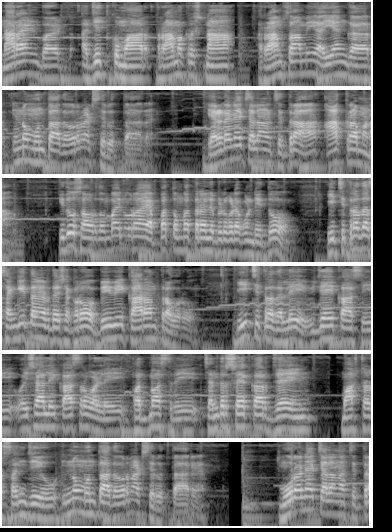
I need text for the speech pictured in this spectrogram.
ನಾರಾಯಣ್ ಭಟ್, ಅಜಿತ್ ಕುಮಾರ್, ರಾಮಕೃಷ್ಣ, ರಾಮಸ್ವಾಮಿ ಅಯ್ಯಂಗರ್ ಇನ್ನು ಮುಂತಾದವರು ನಟಿಸಿರುತ್ತಾರೆ. ಎರಡನೇ ಚಲನಚಿತ್ರ ಆಕ್ರಮಣ. ಇದು ಸಾವಿರದ ಒಂಬೈನೂರ ಎಪ್ಪತ್ತೊಂಬತ್ತರಲ್ಲಿ ಬಿಡುಗಡೆಗೊಂಡಿದ್ದು, ಈ ಚಿತ್ರದ ಸಂಗೀತ ನಿರ್ದೇಶಕರು ಬಿ ವಿ ಕಾರಂತ್ರವರು ಈ ಚಿತ್ರದಲ್ಲಿ ವಿಜಯ್ ಕಾಶಿ, ವೈಶಾಲಿ ಕಾಸರವಳ್ಳಿ, ಪದ್ಮಶ್ರೀ, ಚಂದ್ರಶೇಖರ್ ಜೈನ್, ಮಾಸ್ಟರ್ ಸಂಜೀವ್ ಇನ್ನೂ ಮುಂತಾದವರು ನಟಿಸಿರುತ್ತಾರೆ. ಮೂರನೇ ಚಲನಚಿತ್ರ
